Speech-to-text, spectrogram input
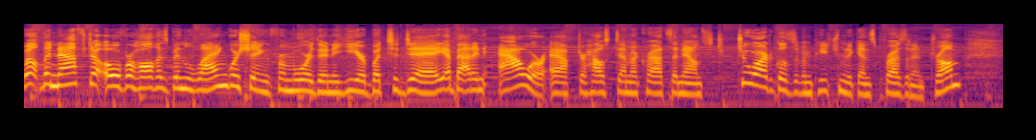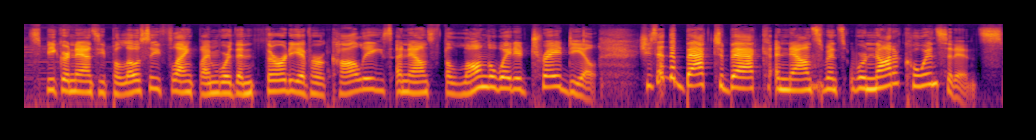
Well, the NAFTA overhaul has been languishing for more than a year, but today, about an hour after House Democrats announced two articles of impeachment against President Trump, Speaker Nancy Pelosi, flanked by more than 30 of her colleagues, announced the long awaited trade deal. She said the back to back announcements were not a coincidence.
